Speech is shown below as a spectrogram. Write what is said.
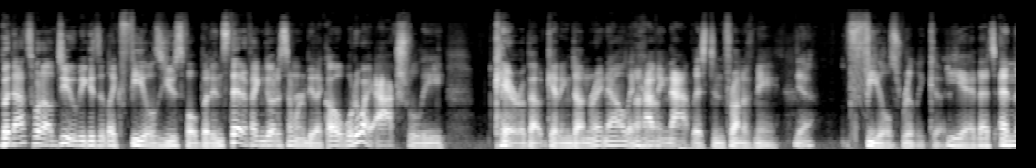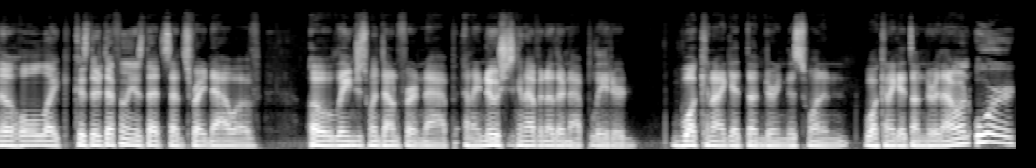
But that's what I'll do because it like feels useful. But instead, if I can go to somewhere and be like, oh, what do I actually care about getting done right now? Like having that list in front of me Yeah. feels really good. Yeah, that's and the whole like because there definitely is that sense right now of oh Lane just went down for a nap and I know she's gonna have another nap later. What can I get done during this one and what can I get done during that one? Or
